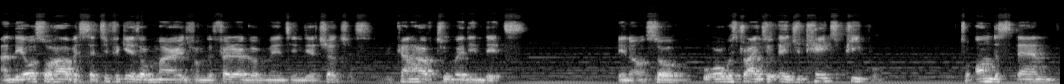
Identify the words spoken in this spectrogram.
and they also have a certificate of marriage from the federal government in their churches. You can't have two wedding dates, you know. So we're always trying to educate people to understand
